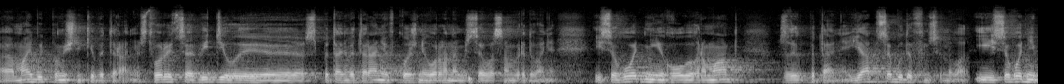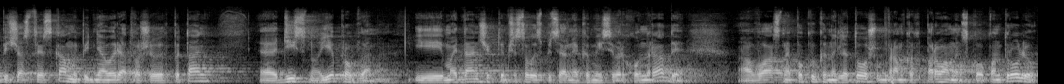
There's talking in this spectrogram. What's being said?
мають бути помічники ветеранів, створюються відділи е, з питань ветеранів в кожній органах місцевого самоврядування. І сьогодні голови громад задають питання, як це буде функціонувати. І сьогодні під час ТСК ми підняли ряд важливих питань. Е, Дійсно, є проблеми. І майданчик тимчасової спеціальної комісії Верховної Ради е, власне покликаний для того, щоб в рамках парламентського контролю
